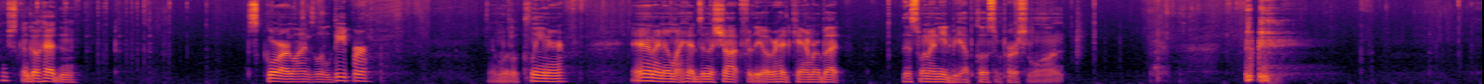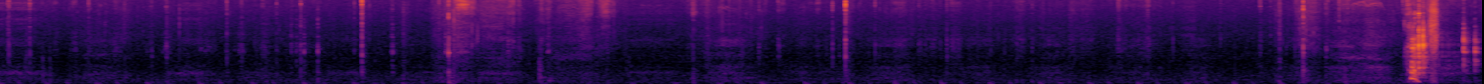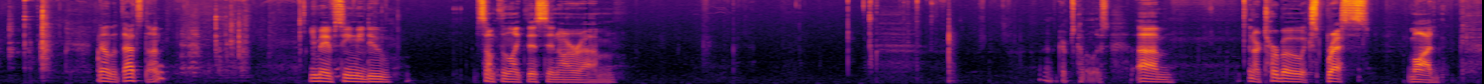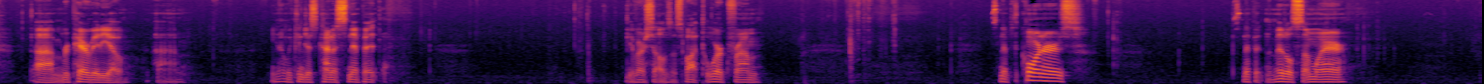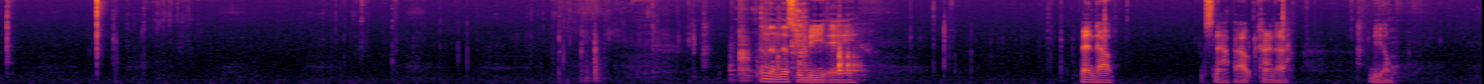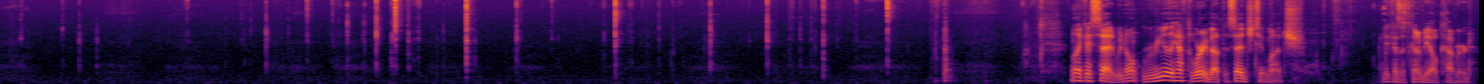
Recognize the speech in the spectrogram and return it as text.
I'm just going to go ahead and score our lines a little deeper and a little cleaner. And I know my head's in the shot for the overhead camera, but this one I need to be up close and personal on. Okay. Now that that's done, you may have seen me do something like this in our um, the grip's coming loose. Um, in our Turbo Express mod um, repair video, um, you know, we can just kind of snip it, give ourselves a spot to work from snip the corners, snip it in the middle somewhere. And then this will be a bend out, snap out kind of deal. Like I said, we don't really have to worry about this edge too much because it's going to be all covered.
